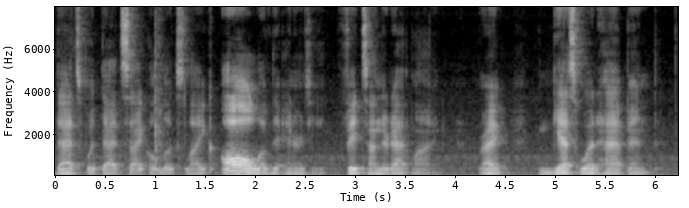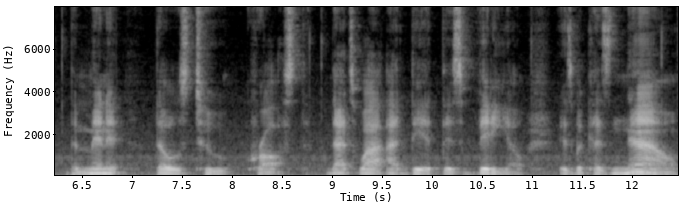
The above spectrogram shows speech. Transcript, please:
That's what that cycle looks like. All of the energy fits under that line, right? And guess what happened the minute those two crossed? That's why I did this video, is because now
